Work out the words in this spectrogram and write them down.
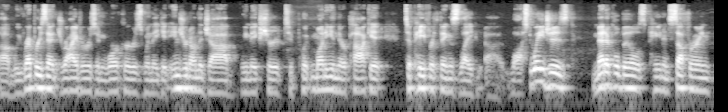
Um, we represent drivers and workers when they get injured on the job. We make sure to put money in their pocket to pay for things like uh, lost wages, medical bills, pain and suffering,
